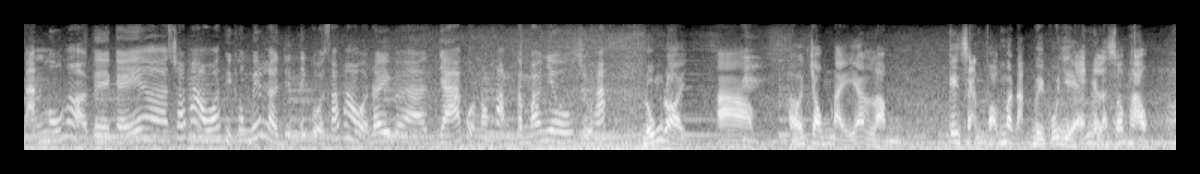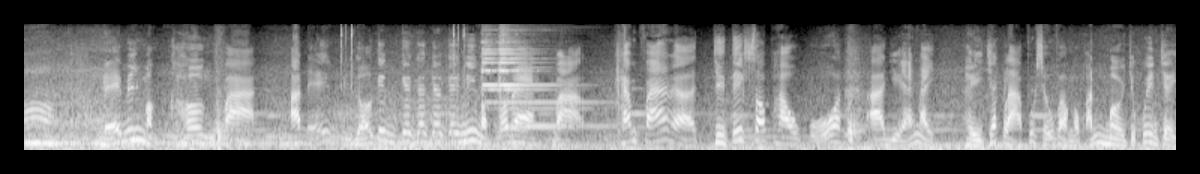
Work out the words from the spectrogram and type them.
anh muốn hỏi về cái ờ, shop house á, thì không biết là diện tích của shop house ở đây và giá của nó khoảng tầm bao nhiêu sự hả đúng rồi à, ở trong này á, là cái sản phẩm mà đặc biệt của dự án này là shop house Ồ. để bí mật hơn và à, để gỡ cái cái, cái cái cái bí mật đó ra và khám phá à, chi tiết shop house của à, dự án này thì chắc là Phước Sửu và Ngọc Ánh mời cho quý anh chị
